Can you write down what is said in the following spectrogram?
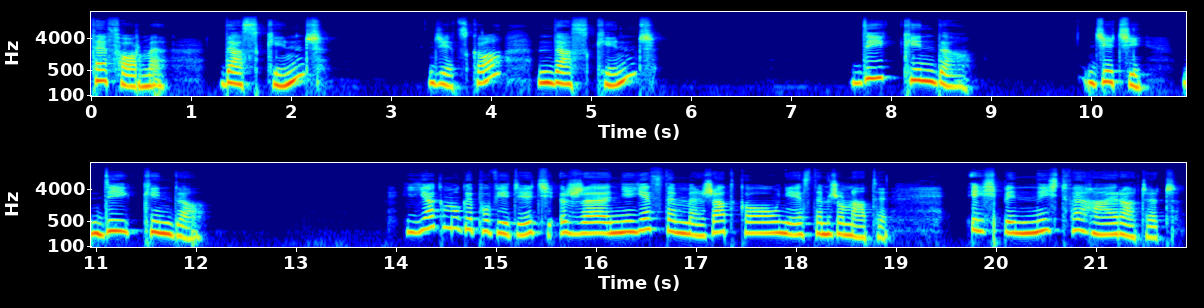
tę formę. Das Kind, dziecko, das Kind, die Kinder, dzieci, die Kinder. Jak mogę powiedzieć, że nie jestem mężatką, nie jestem żonaty? Ich bin nicht verheiratet.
